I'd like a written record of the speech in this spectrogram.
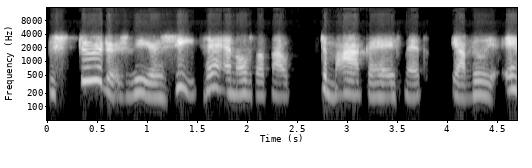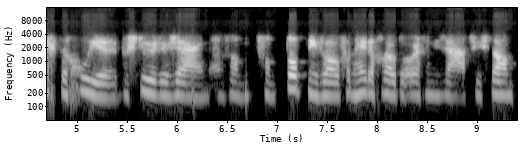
bestuurders weer ziet. Hè, en of dat nou te maken heeft met ja, wil je echt een goede bestuurder zijn en van, van topniveau van hele grote organisaties, dan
